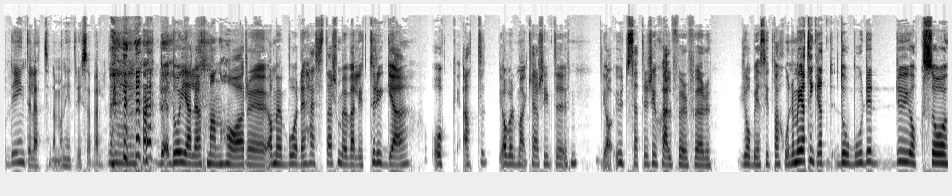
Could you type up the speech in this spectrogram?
Och det är inte lätt när man heter Isabelle. Då- Då gäller det att man har eh, ja, men både hästar som är väldigt trygga och att ja, men man kanske inte ja, utsätter sig själv för, för jobbiga situationer. Men jag tänker att då borde du ju också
